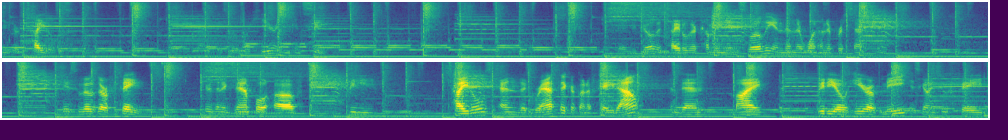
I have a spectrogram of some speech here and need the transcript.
These are titles. This over here are coming in slowly and then they're 100% in. Okay, so those are fades. Here's an example of the titles and the graphic are going to fade out and then my video here of me is going to fade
